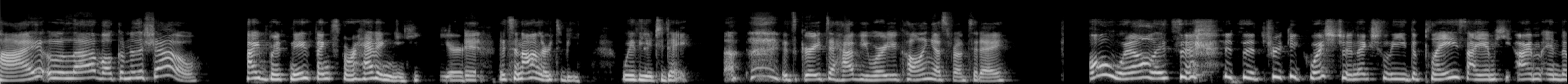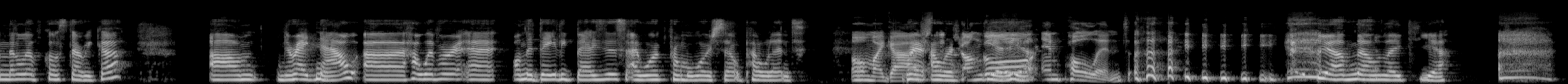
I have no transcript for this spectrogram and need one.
Hi, Ula. Welcome to the show. Hi, Brittany. Thanks for having me here. It, it's an honor to be with you today. it's great to have you. Where are you calling us from today? Oh well, it's a it's a tricky question. Actually, the place I am I'm in the middle of Costa Rica um, right now. Uh, however, uh, on a daily basis, I work from Warsaw, Poland. Oh my gosh, our, jungle yeah, yeah. in Poland. yeah, no, like yeah.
